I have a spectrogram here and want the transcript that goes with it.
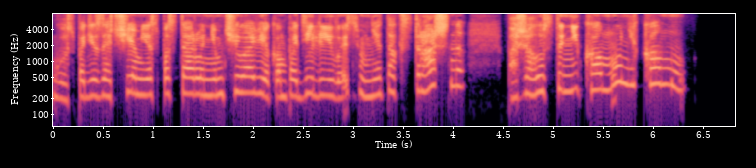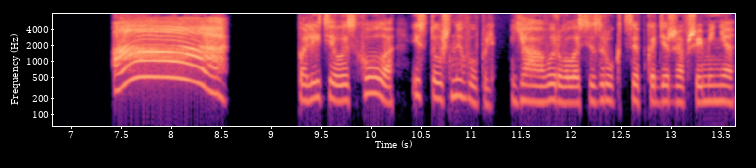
Господи, зачем я с посторонним человеком поделилась? Мне так страшно. Пожалуйста, никому, никому. а, -а, -а Полетел из холла истошный вопль. Я вырвалась из рук цепко державшей меня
